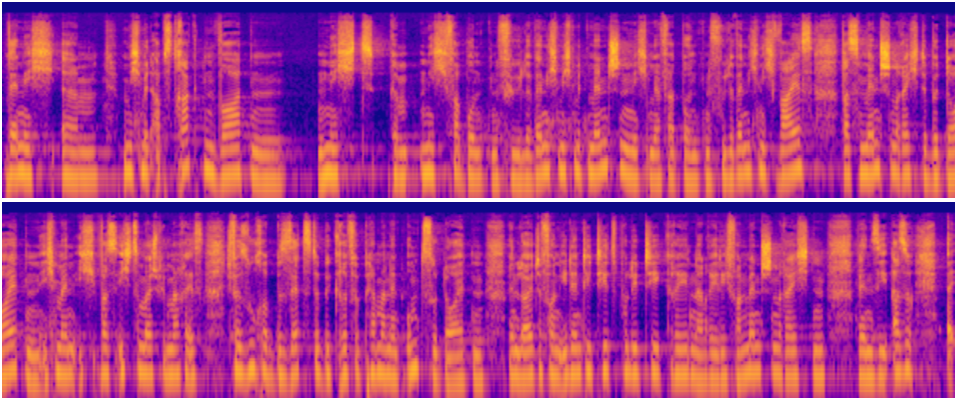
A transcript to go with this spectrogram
wenn ich ähm, mich mit abstrakten Worten nicht, nicht verbunden fühle, wenn ich mich mit Menschen nicht mehr verbunden fühle, wenn ich nicht weiß, was Menschenrechte bedeuten. Ich meine, ich, was ich zum Beispiel mache, ist, ich versuche besetzte Begriffe permanent umzudeuten. Wenn Leute von Identitätspolitik reden, dann rede ich von Menschenrechten. Wenn sie, also äh,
